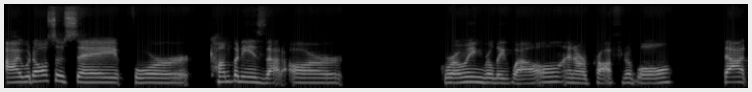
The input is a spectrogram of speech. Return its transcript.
I would also say for companies that are growing really well and are profitable, that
